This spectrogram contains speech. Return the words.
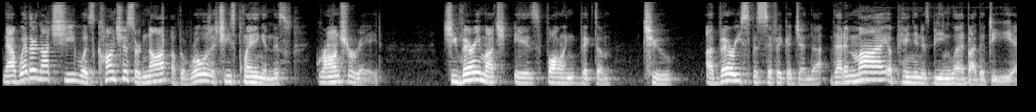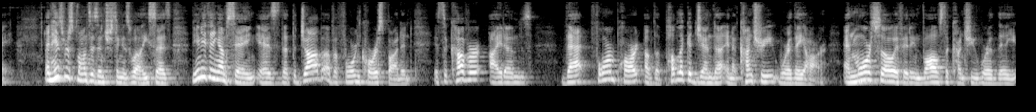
Now, whether or not she was conscious or not of the role that she's playing in this grand charade, she very much is falling victim to a very specific agenda that, in my opinion, is being led by the DEA. And his response is interesting as well. He says, The only thing I'm saying is that the job of a foreign correspondent is to cover items that form part of the public agenda in a country where they are, and more so if it involves the country where they,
